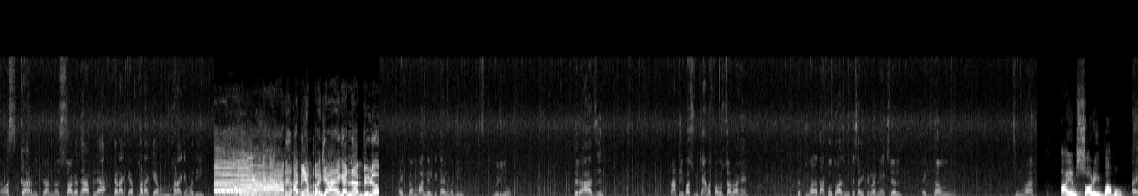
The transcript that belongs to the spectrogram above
नमस्कार मित्रांनो स्वागत आहे आपल्या तडाक्या फडाक्या भडाक्यामध्ये अभी मजा आएगा ना भिड़ो। एकदम मांदेलकी स्टाईलमध्ये व्हिडिओ तर आज रात्रीपासून जामच पाऊस चालू आहे. तर तुम्हाला दाखवतो आज मी कसा इकडला नॅचरल एकदम चुम्मा. I am sorry, Babu. आहे.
